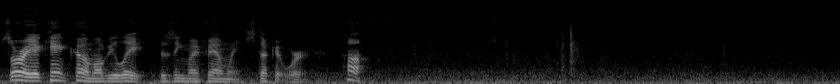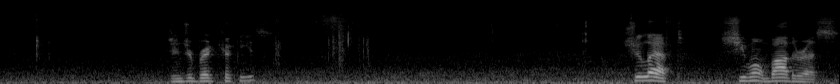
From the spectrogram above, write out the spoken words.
Sorry, I can't come. I'll be late visiting my family. Stuck at work. Huh. Gingerbread cookies. She left. She won't bother us.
